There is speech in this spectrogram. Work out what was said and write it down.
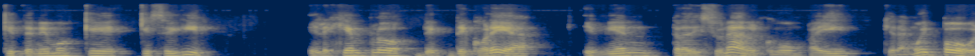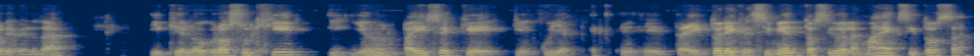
que tenemos que, seguir. El ejemplo de, de, Corea es bien tradicional, como un país que era muy pobre, ¿verdad? Y que logró surgir y, y uno de los países que, cuya eh, eh, trayectoria de crecimiento ha sido la más exitosa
